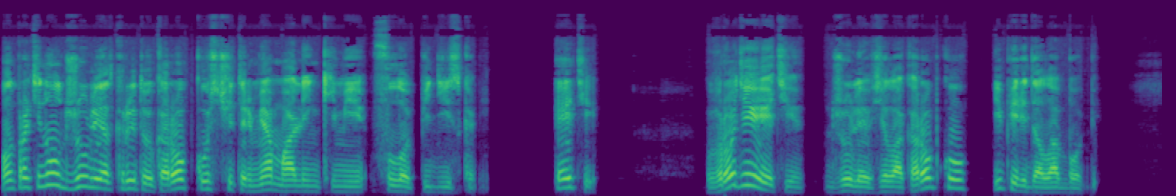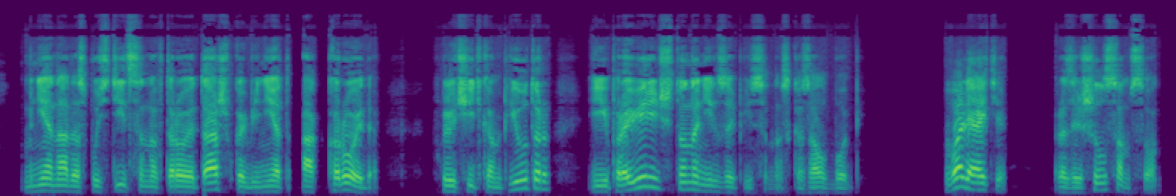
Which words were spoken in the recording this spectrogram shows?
Он протянул Джулии открытую коробку с четырьмя маленькими флоппи-дисками. «Эти?» «Вроде эти», — Джулия взяла коробку и передала Бобби. «Мне надо спуститься на второй этаж в кабинет Аккройда, включить компьютер и проверить, что на них записано», — сказал Бобби. «Валяйте», — разрешил Самсон.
